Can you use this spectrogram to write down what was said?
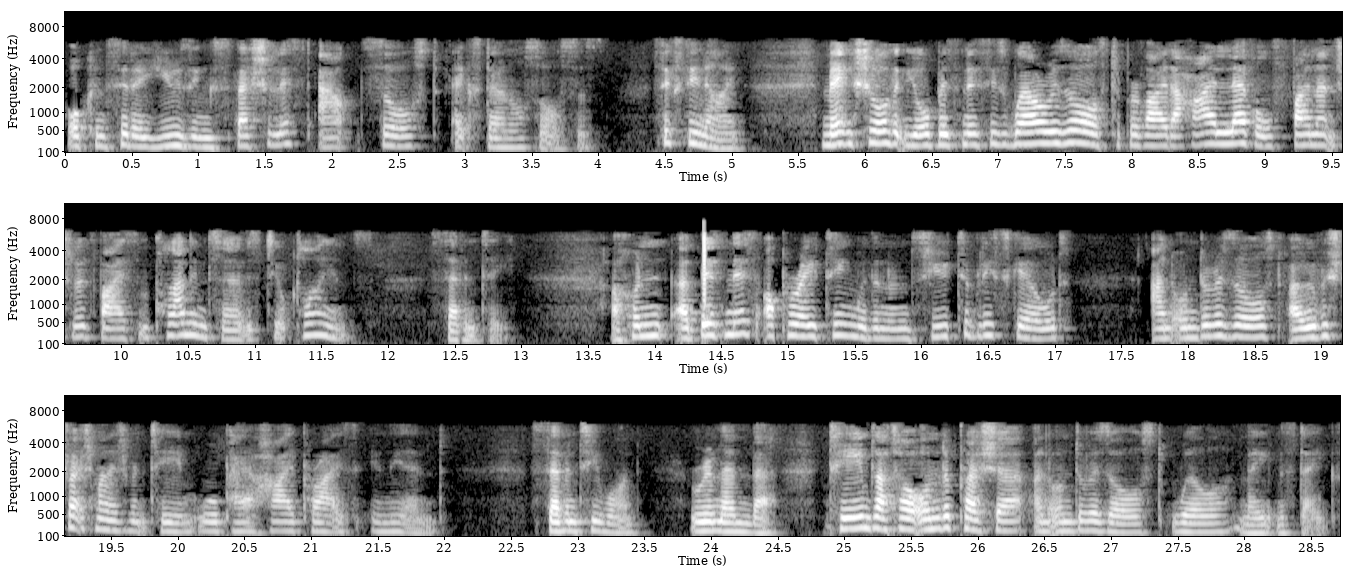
or consider using specialist outsourced external sources. 69. Make sure that your business is well resourced to provide a high level financial advice and planning service to your clients. 70. A, hun- a business operating with an unsuitably skilled and under-resourced, overstretched management team will pay a high price in the end. 71. Remember, teams that are under pressure and under-resourced will make mistakes.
